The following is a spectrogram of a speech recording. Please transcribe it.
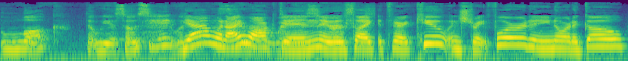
look that we associate with Yeah, when I walked in, it was like it's very cute and straightforward, and you know where to go.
